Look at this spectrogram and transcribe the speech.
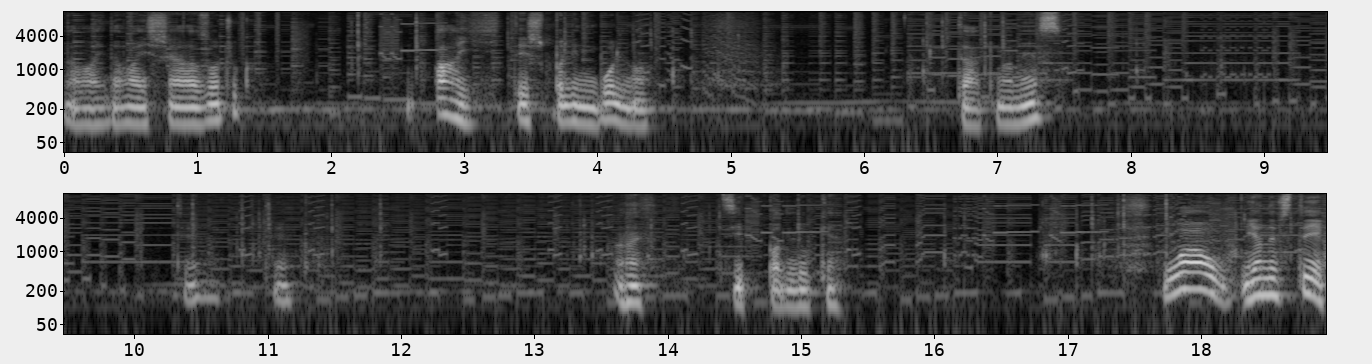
Давай, давай ще разочок. Ай, ти ж, блін, больно. Так, на низ. Тик, тик. Ай, ці падлюки. Вау! Я не встиг!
